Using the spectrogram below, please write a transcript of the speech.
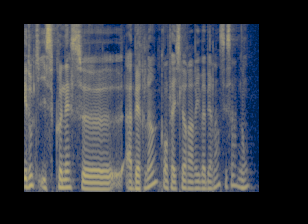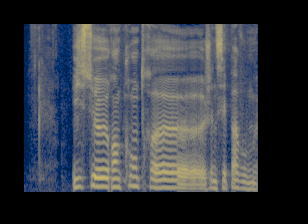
Et donc, ils se connaissent euh, à Berlin, quand Eisler arrive à Berlin, c'est ça, non? Ils se rencontrent, euh, je ne sais pas, vous,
